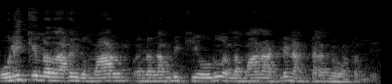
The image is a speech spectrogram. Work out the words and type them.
ஒலிக்கின்றதாக இது மாறும் என்ற நம்பிக்கையோடு அந்த மாநாட்டிலே நான் கலந்து கொண்டிருந்தேன்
